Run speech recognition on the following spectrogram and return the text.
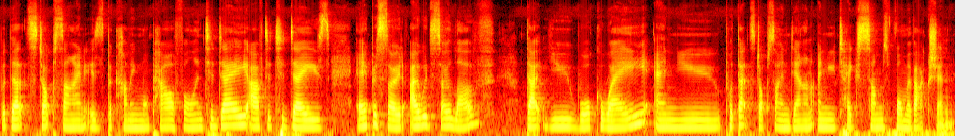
But that stop sign is becoming more powerful. And today after today's episode i would so love that you walk away and you put that stop sign down and you take some form of action.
